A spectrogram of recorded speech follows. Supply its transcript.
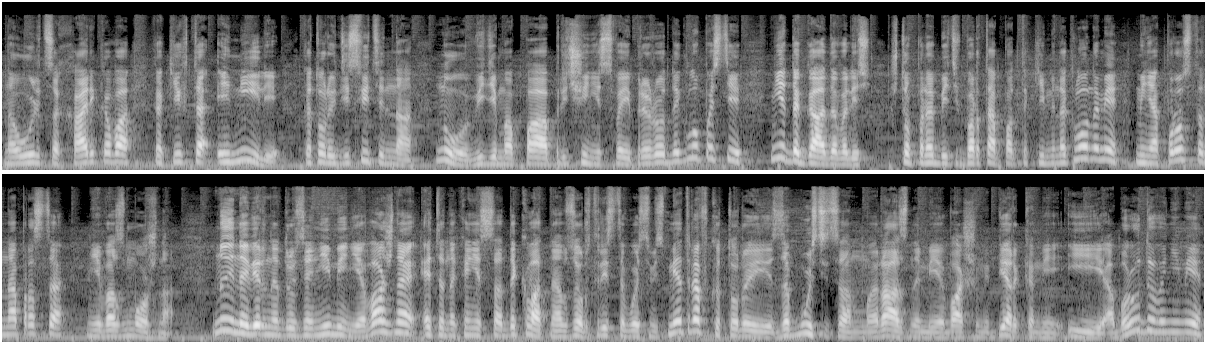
на улицах Харькова каких-то Эмили, которые действительно, ну, видимо, по причине своей природной глупости, не догадывались, что пробить борта под такими наклонами меня просто-напросто невозможно. Ну и, наверное, друзья, не менее важное, это, наконец-то, адекватный обзор 380 метров, который забустится разными вашими перками и оборудованиями,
